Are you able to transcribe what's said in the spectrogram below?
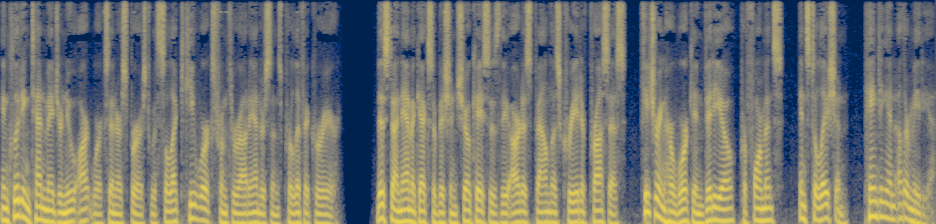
including 10 major new artworks interspersed with select key works from throughout Anderson's prolific career. This dynamic exhibition showcases the artist's boundless creative process, featuring her work in video, performance, installation, painting, and other media.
